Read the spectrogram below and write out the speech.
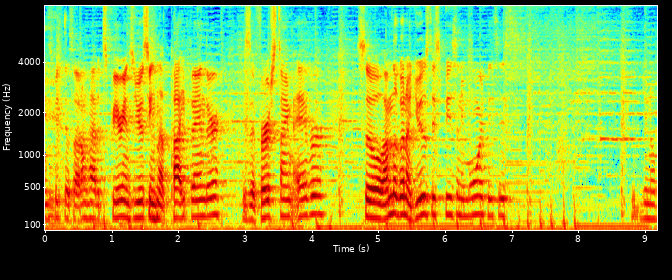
it's because I don't have experience using a pipe bender. It's the first time ever. So I'm not gonna use this piece anymore. This is you know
